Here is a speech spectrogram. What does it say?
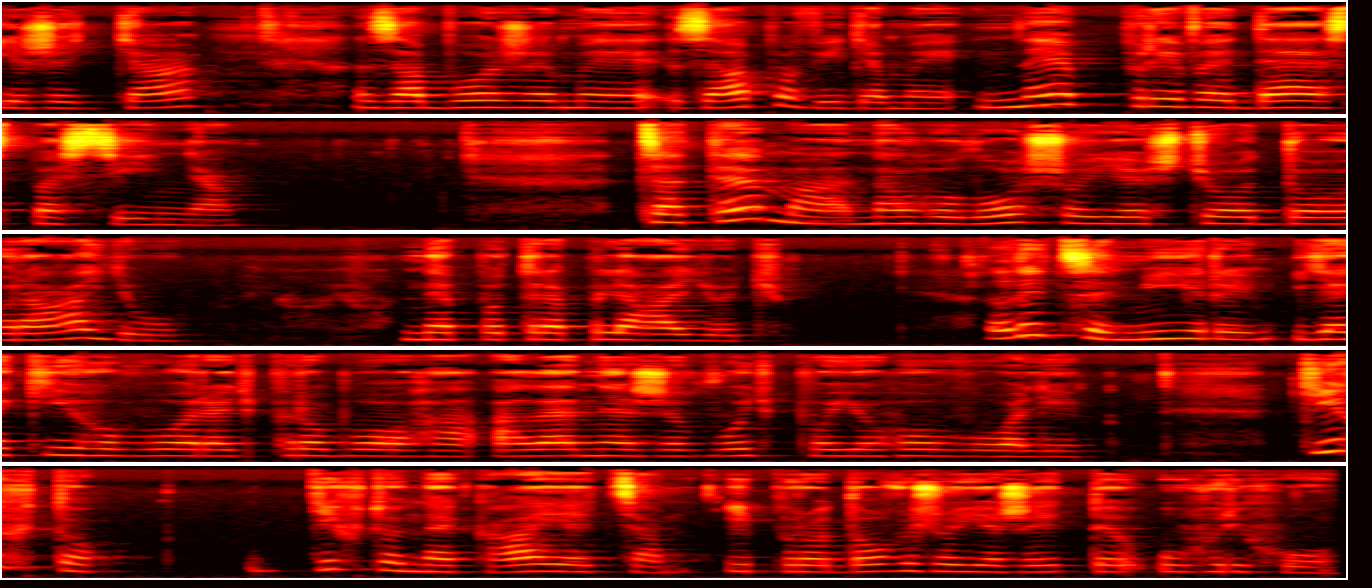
і життя за Божими заповідями не приведе спасіння. Ця тема наголошує, що до раю не потрапляють лицеміри, які говорять про Бога, але не живуть по Його волі. Ті, хто, ті, хто не кається і продовжує жити у гріху,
